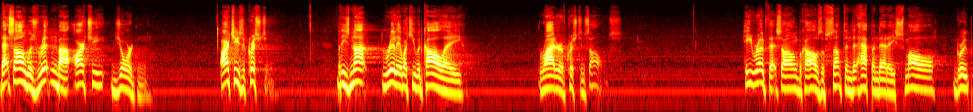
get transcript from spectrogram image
That song was written by Archie Jordan. Archie's a Christian, but he's not really what you would call a writer of Christian songs. He wrote that song because of something that happened at a small group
